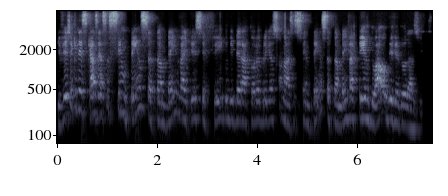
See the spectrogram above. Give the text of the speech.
E veja que, nesse caso, essa sentença também vai ter esse efeito liberatório obrigacional. Essa sentença também vai perdoar o devedor das dívidas.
